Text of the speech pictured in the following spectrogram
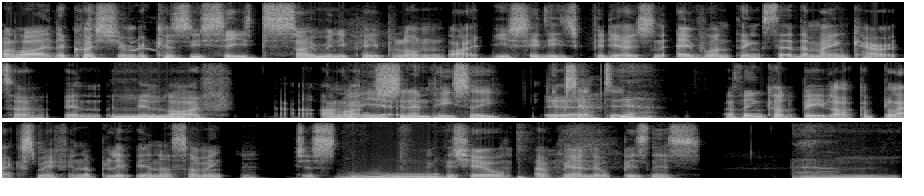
I like the question because you see so many people on like you see these videos and everyone thinks they're the main character in in Mm. life. I- I'm Yeah, like, you're yeah, just an NPC. yeah. Accept it. Yeah. I think I'd be like a blacksmith in Oblivion or something. Just Ooh. chill, have my own little business, Um,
